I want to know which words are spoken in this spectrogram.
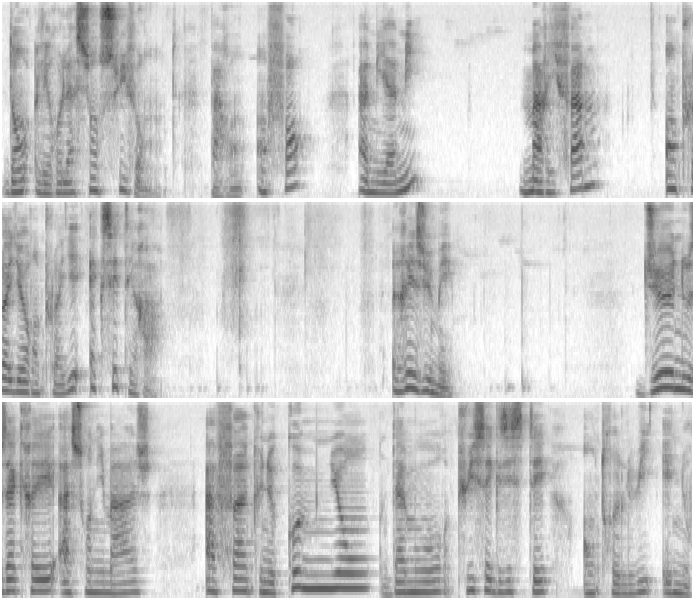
dans les relations suivantes parents-enfants, amis-amis, mari-femme, employeur-employé, etc. Résumé. Dieu nous a créés à son image afin qu'une communion d'amour puisse exister entre lui et nous.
